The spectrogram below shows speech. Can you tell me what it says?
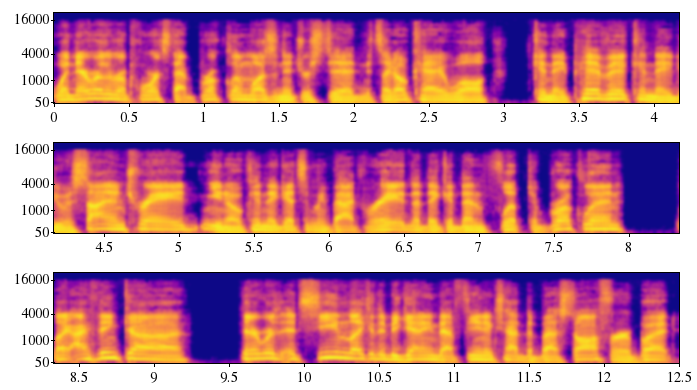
when there were the reports that Brooklyn wasn't interested, it's like, okay, well, can they pivot? Can they do a sign and trade? You know, can they get something back for Ayton that they could then flip to Brooklyn? Like, I think uh, there was, it seemed like at the beginning that Phoenix had the best offer, but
